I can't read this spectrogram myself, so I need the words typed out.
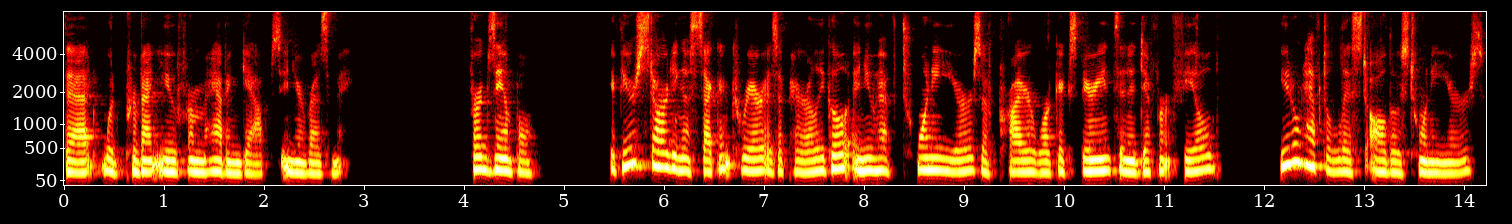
that would prevent you from having gaps in your resume. For example, if you're starting a second career as a paralegal and you have 20 years of prior work experience in a different field, you don't have to list all those 20 years.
